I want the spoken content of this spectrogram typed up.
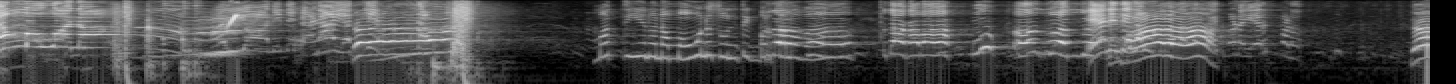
ನಮ್ಮವ್ವನ? ಅಯ್ಯೋ ನಿನ್ನ ಹೆಣ ಎತ್ತಿ ಮತ್ತೇನು ನಮ್ಮ ಅವ್ವನ ಸುಂಟಿಗೆ ಬರ್ತಾನವ? ಏನಿದೆ ಯಾ.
